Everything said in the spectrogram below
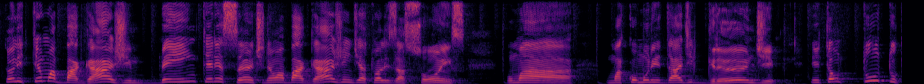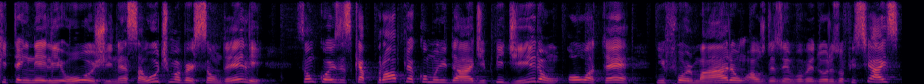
então ele tem uma bagagem bem interessante, né? uma bagagem de atualizações, uma, uma comunidade grande. Então tudo que tem nele hoje, nessa última versão dele, são coisas que a própria comunidade pediram ou até informaram aos desenvolvedores oficiais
